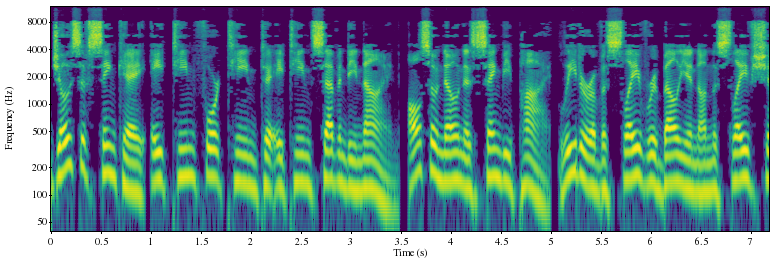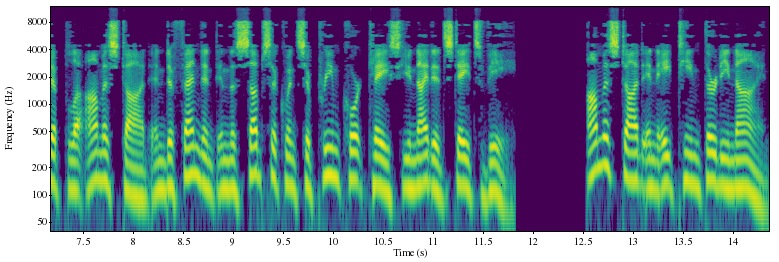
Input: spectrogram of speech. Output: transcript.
Joseph Cinque (1814–1879), also known as Sengbe Pieh, leader of a slave rebellion on the slave ship La Amistad and defendant in the subsequent Supreme Court case United States v. Amistad in 1839.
